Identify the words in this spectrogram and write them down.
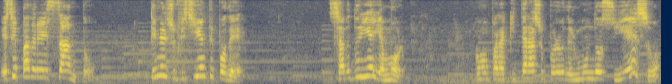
Ese Padre Santo tiene el suficiente poder, sabiduría y amor como para quitar a su pueblo del mundo si eso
